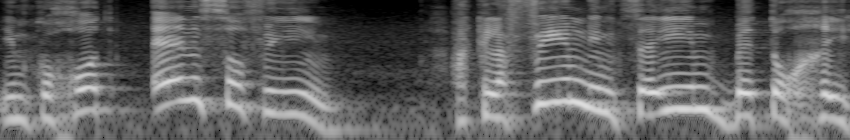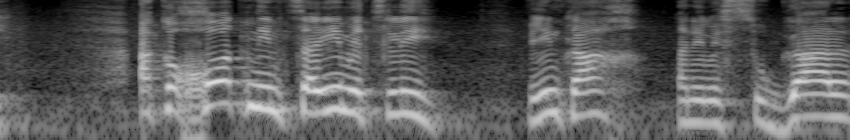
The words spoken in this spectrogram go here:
עם כוחות אינסופיים. הקלפים נמצאים בתוכי, הכוחות נמצאים אצלי, ואם כך, אני מסוגל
